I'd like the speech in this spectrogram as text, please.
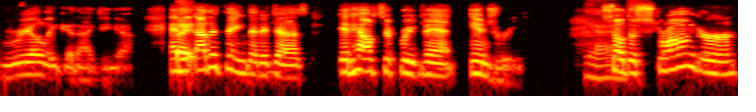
really good idea. And but, the other thing that it does, it helps to prevent injury. Yes. So the stronger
